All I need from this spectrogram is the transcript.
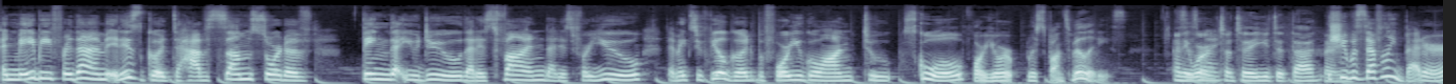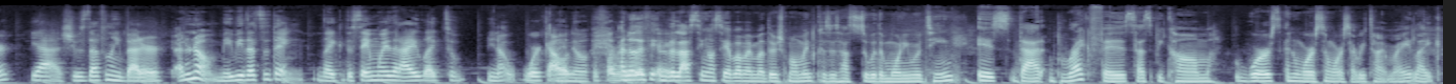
And maybe for them, it is good to have some sort of thing that you do that is fun, that is for you, that makes you feel good before you go on to school for your responsibilities. and it worked. my- So today you did that. She was definitely better. Yeah, she was definitely better. I don't know. Maybe that's the thing. Like the same way that I like to, you know, work out. I know. Another thing, day. and the last thing I'll say about my mother's moment, because it has to do with the morning routine, is that breakfast has become worse and worse and worse every time, right? Like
